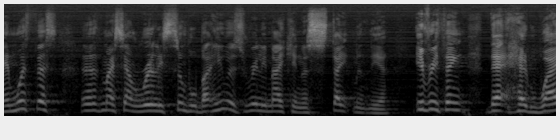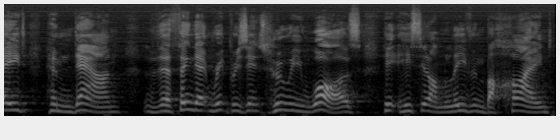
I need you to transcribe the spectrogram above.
And with this, it may sound really simple, but he was really making a statement there. Everything that had weighed him down, the thing that represents who he was, he, he said, I'm leaving behind.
